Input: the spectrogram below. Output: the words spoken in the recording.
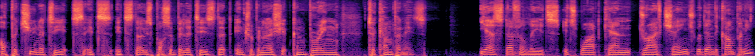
opportunity. It's it's it's those possibilities that intrapreneurship can bring to companies. Yes, definitely. It's it's what can drive change within the company.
